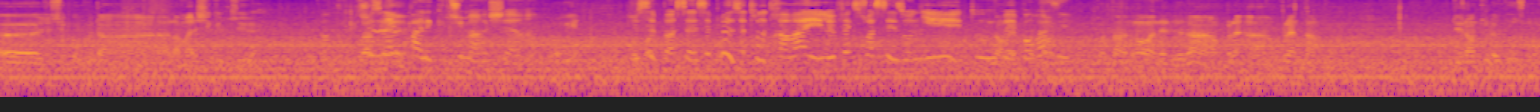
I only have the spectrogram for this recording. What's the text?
Euh, je suis beaucoup dans la maraîchiculture. Je n'aime pas les cultures maraîchères. hein. Oui? Je sais pas, c'est plus, c'est trop de travail le fait que ce soit saisonnier et tout. Non, mais mais bon, vas-y. Pourtant, nous, on est dedans en plein, en plein temps, durant tous les 12 mois.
